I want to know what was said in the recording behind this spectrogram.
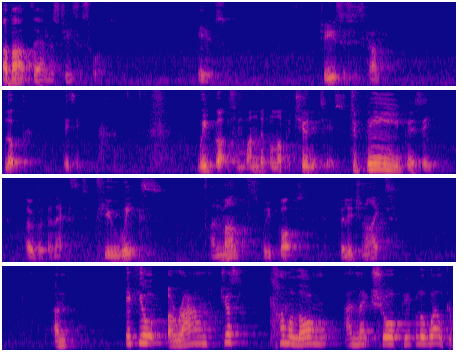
about them as Jesus was? Is. Jesus is coming. Look busy. We've got some wonderful opportunities to be busy over the next few weeks and months. We've got village night. And if you're around, just come along and make sure people are welcome.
